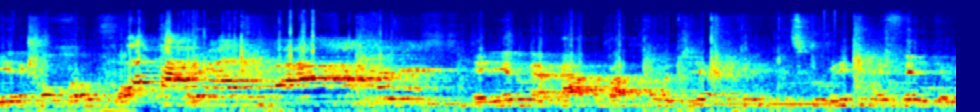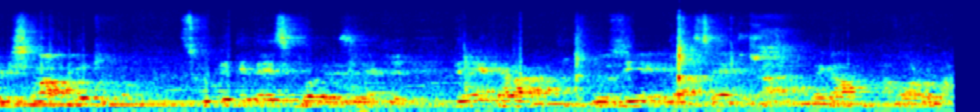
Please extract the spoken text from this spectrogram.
e ele comprou um foco preto. Ele ia no mercado quase todo dia porque ele descobria que defeito. Ele me chamava, aqui, descobri que tem esse poderzinho aqui. Tem aquela luzinha que não acende. Ah, legal, ah, vou arrumar.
